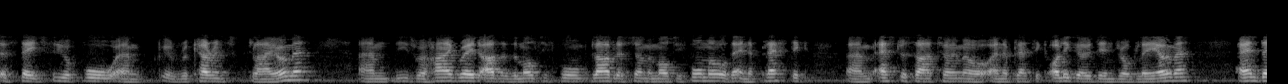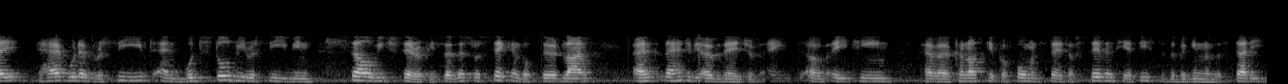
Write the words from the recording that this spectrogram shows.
uh, stage 3 or 4 um, recurrent glioma. Um, these were high grade, either the multiform glioblastoma multiforme or the anaplastic um, astrocytoma or anaplastic oligodendroglioma, and they have, would have received and would still be receiving salvage therapy. So this was second or third line, and they had to be over the age of, eight, of 18, have a Karnofsky performance state of 70 at least at the beginning of the study,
